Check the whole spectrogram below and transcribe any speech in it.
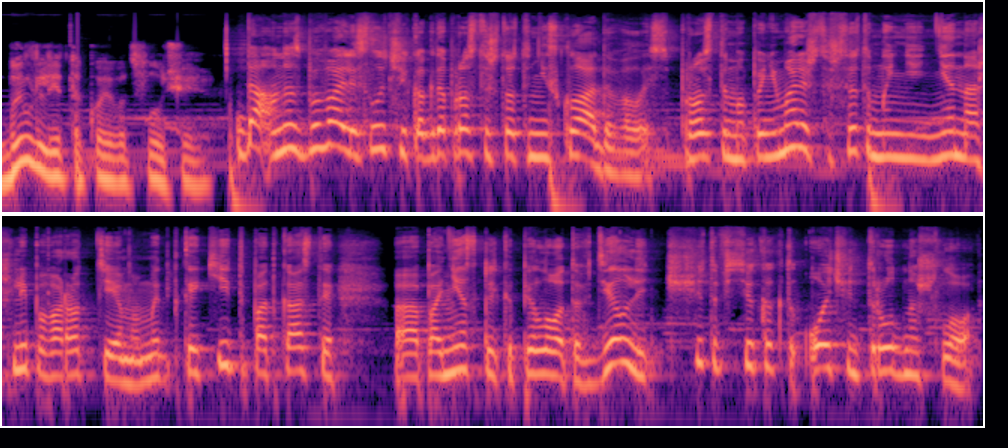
Был ли такой вот случай? Да, у нас бывали случаи, когда просто что-то не складывалось. Просто мы понимали, что что-то мы не, не нашли поворот темы. Мы какие-то подкасты э, по несколько пилотов делали, что-то все как-то очень трудно шло.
